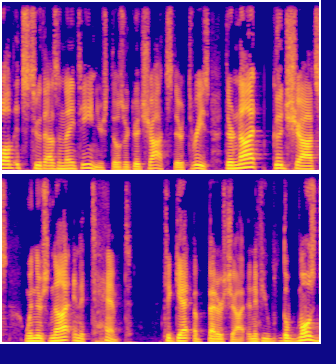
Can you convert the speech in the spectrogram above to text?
well, it's 2019. You're, those are good shots. They're threes. They're not good shots when there's not an attempt to get a better shot. And if you, the most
